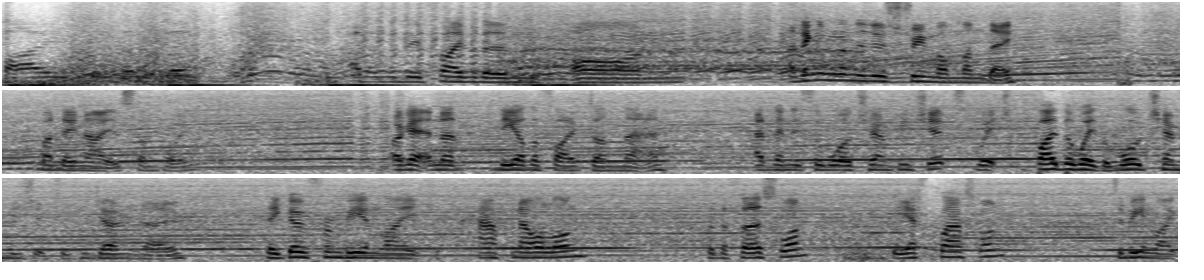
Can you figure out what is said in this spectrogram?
five of them. I think we'll do five of them on... I think I'm going to do a stream on Monday. Monday night at some point. I'll get another, the other five done there and then it's the World Championships, which, by the way, the World Championships, if you don't know, they go from being like half an hour long for the first one, the F Class one, to being like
